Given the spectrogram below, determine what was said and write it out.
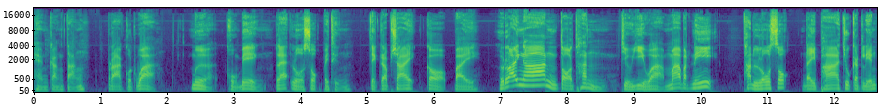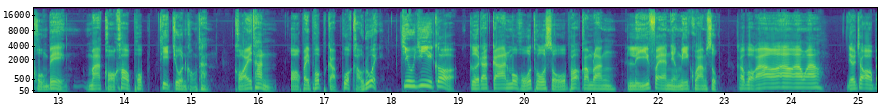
แห่งกังตัง ปรากฏว่า เมื่อขงเบ้งและโลซกไปถึง เด็กรับใช้ก็ไป รายงานต่อท่านจิวยี่ว่ามาบัดนี้ ท่านโลซกได้พาจูกัดเหลียงขงเบ้งมาขอเข้าพบที่จวนของท่าน ขอให้ท่านออกไปพบกับพวกเขาด้วย จิวยี่ก็เกิดอาการโมโหโทโส เพราะกำลังหลีแฟนอย่างมีความสุข ก็บอกเอาเอาเอาเอาเดี๋ยวจะออกไป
